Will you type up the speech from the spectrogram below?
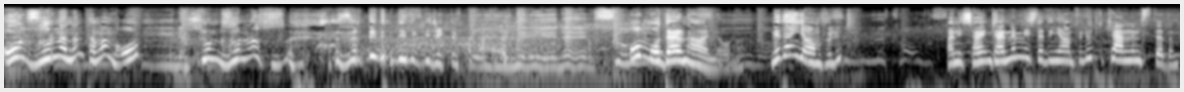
o zurnanın tamam mı? O zur, zurnanın zırt dedi- dedik diyecektim. o modern hali onun. Neden yan flüt? Hani sen kendin mi istedin yan flüt? Kendim istedim.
